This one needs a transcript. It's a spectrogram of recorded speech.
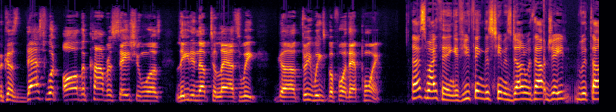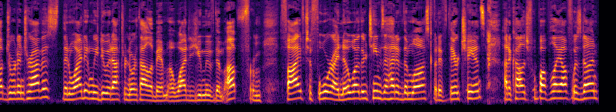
because that's what all the conversation was leading up to last week, uh, three weeks before that point. That's my thing. If you think this team is done without Jay, without Jordan Travis, then why didn't we do it after North Alabama? Why did you move them up from five to four? I know other teams ahead of them lost, but if their chance at a college football playoff was done,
